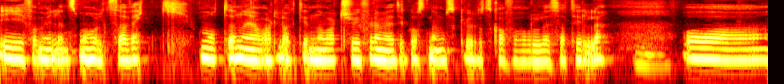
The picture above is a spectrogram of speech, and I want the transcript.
i familien som har holdt seg vekk på en måte, når jeg har vært lagt inn og vært syk, for de vet ikke hvordan de skal forholde seg til det. Og,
